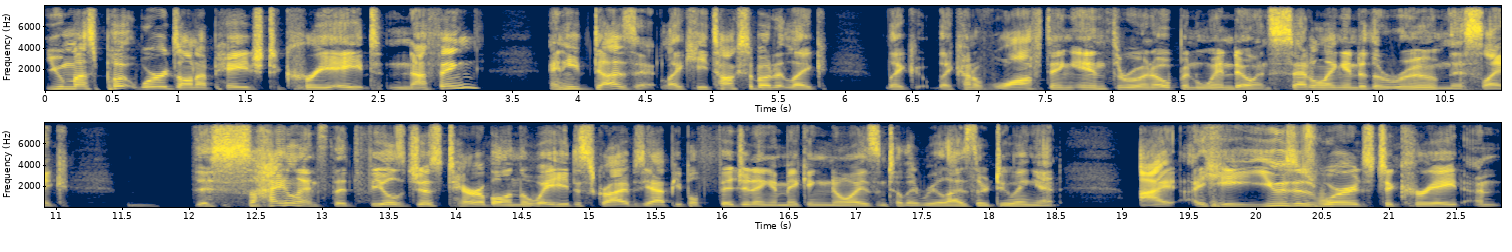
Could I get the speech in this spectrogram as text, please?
you must put words on a page to create nothing, and he does it. Like he talks about it like like like kind of wafting in through an open window and settling into the room. This like this silence that feels just terrible and the way he describes yeah people fidgeting and making noise until they realize they're doing it I he uses words to create an,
